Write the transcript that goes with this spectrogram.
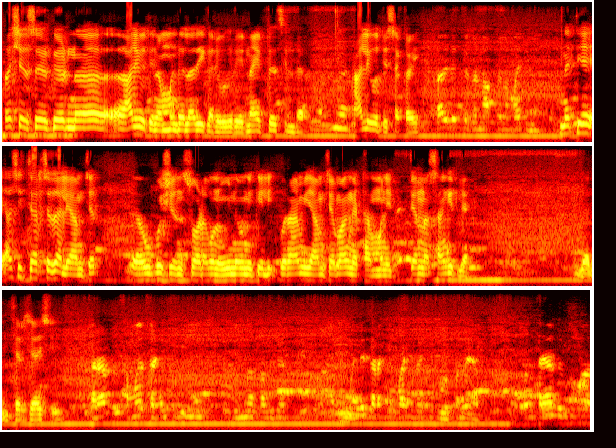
प्रशासनाकडनं आले होते ना मंडल अधिकारी वगैरे नायब तहसीलदार? आले होते सकाळी. नाही ते अशी चर्चा झाली आमच्यात. उपोषण सोडा म्हणून विनवणी केली पण आम्ही आमच्या मागण्या ठामपणे त्यांना सांगितल्या. झाली चर्चा अशी. अर्थात समाजासाठी तुम्ही जुन्नर तालुक्यात म्हणजे जरांगे पाटील धूळ पण नाही. पण खऱ्या अर्थात तुम्हाला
